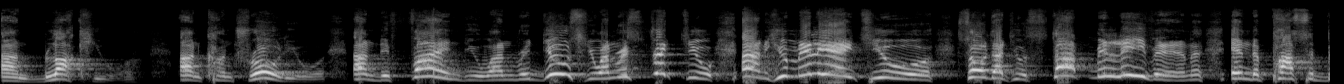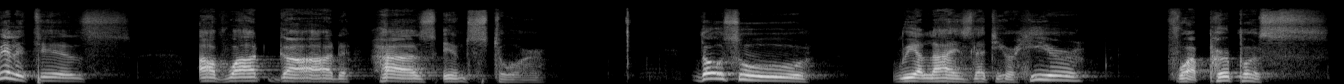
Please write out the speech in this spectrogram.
and block you and control you and define you and reduce you and restrict you and humiliate you so that you stop believing in the possibilities of what God has in store. Those who realize that you're here for a purpose,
